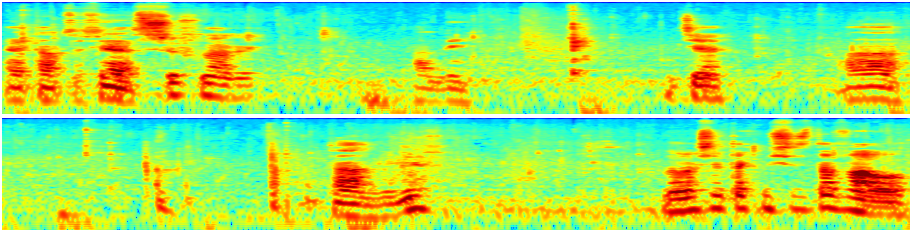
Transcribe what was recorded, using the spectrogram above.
E, tam coś jest. trzy flary. Adi. Gdzie? A. Tam, widzisz? No właśnie tak mi się zdawało.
